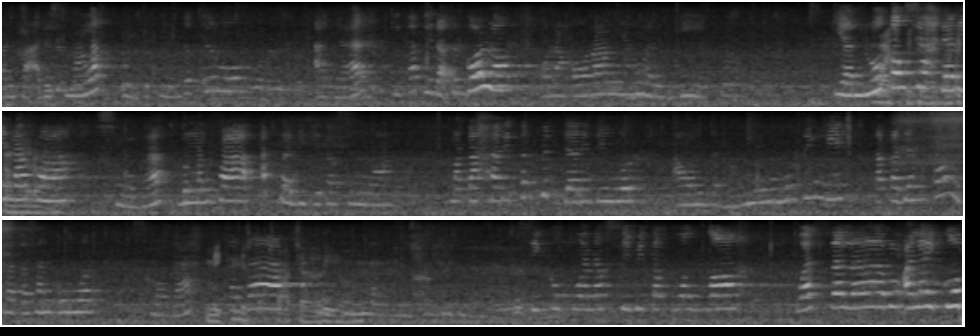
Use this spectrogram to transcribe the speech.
tanpa ada semangat untuk menuntut ilmu agar kita tidak tergolong orang-orang. Sekian dulu tausiah dari. Nafa. Semoga bermanfaat bagi kita semua. Matahari terbit dari timur, awan terbang mengumur tinggi, tak ada yang tahu batasan umur. Semoga Mikir dapat cari. Usikum wa nafsi bitaqwallah. Wassalamualaikum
